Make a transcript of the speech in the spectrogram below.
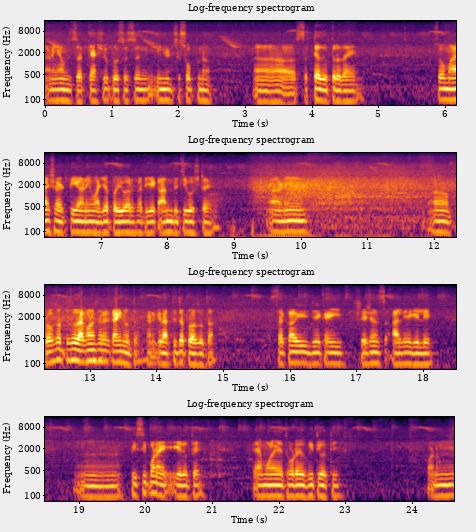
आणि आमचं कॅशू प्रोसेसिंग युनिटचं स्वप्न सत्यात उतरत आहे. सो माझ्यासाठी आणि माझ्या परिवारासाठी एक आनंदाची गोष्ट आहे. आणि प्रवासात तसं दाखवण्यासारखं काही नव्हतं कारण की रात्रीचा प्रवास होता. सकाळी जे काही स्टेशन्स आले गेले टी सी पण आहे- येत होते. त्यामुळे थोडं भीती होती. पण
